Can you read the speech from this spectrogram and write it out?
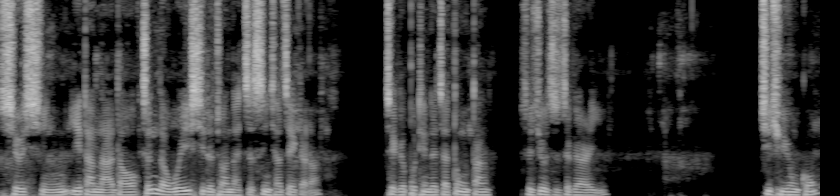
修行一旦来到真的微细的状态，只剩下这个了。这个不停的在动荡，这就是这个而已。继续用功，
